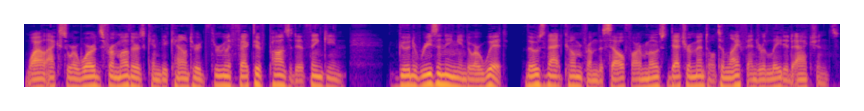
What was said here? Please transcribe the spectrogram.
While acts or words from others can be countered through effective positive thinking, good reasoning and or wit, those that come from the self are most detrimental to life and related actions.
